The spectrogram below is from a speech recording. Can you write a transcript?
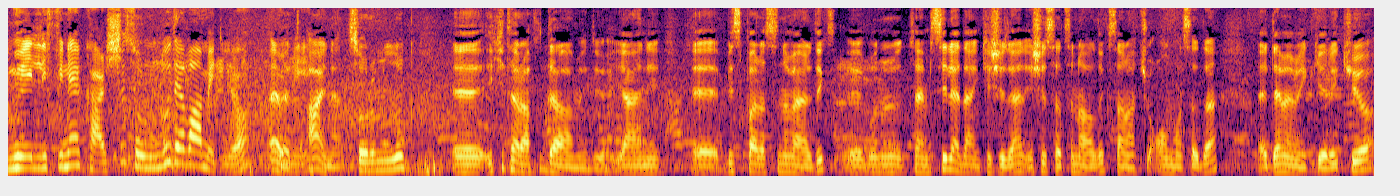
müellifine karşı sorumluluğu devam ediyor. Evet Örneğin. aynen sorumluluk e, iki taraflı devam ediyor. Yani e, biz parasını verdik e, bunu temsil eden kişiden işi satın aldık sanatçı olmasa da e, dememek gerekiyor.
